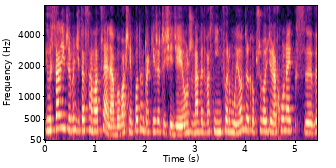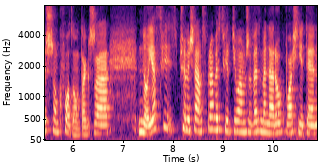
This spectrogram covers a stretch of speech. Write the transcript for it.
i ustalić, że będzie ta sama cena, bo właśnie potem takie rzeczy się dzieją, że nawet Was nie informują, tylko przychodzi rachunek z wyższą kwotą, także no ja przemyślałam sprawę, stwierdziłam, że wezmę na rok właśnie ten,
